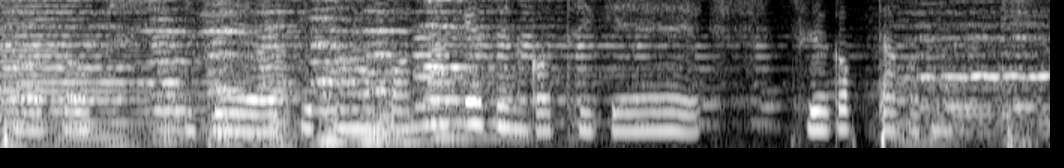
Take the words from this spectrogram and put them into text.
저도 이제 여기서 한번 하게 된 거 되게 즐겁다고 생각해요.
